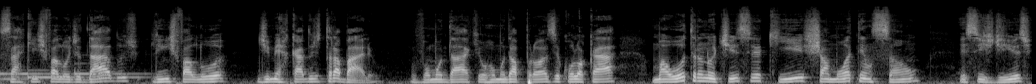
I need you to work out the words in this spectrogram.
Sarkis falou de dados, Lins falou de mercado de trabalho. Vou mudar aqui o rumo da prosa e colocar uma outra notícia que chamou atenção esses dias,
